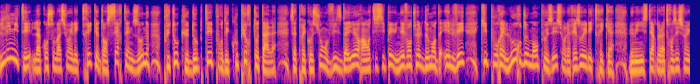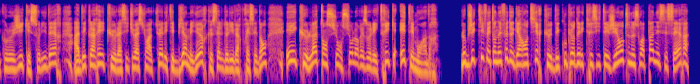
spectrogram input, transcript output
limiter la consommation électrique dans certaines zones plutôt que d'opter pour des coupures totales. Cette précaution vise d'ailleurs à anticiper une éventuelle demande élevée qui pourrait lourdement peser sur les réseaux électriques. Le ministère de la Transition écologique et solidaire a déclaré que la situation actuelle était bien meilleure que celle de l'hiver précédent et que l'attention sur le réseau électrique était moindre. L'objectif est en effet de garantir que des coupures d'électricité géantes ne soient pas nécessaires,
